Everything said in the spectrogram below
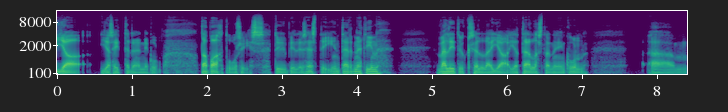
ja, ja sitten ne niin kuin, tapahtuu siis tyypillisesti internetin välityksellä ja, ja tällaista niin kuin, äm,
